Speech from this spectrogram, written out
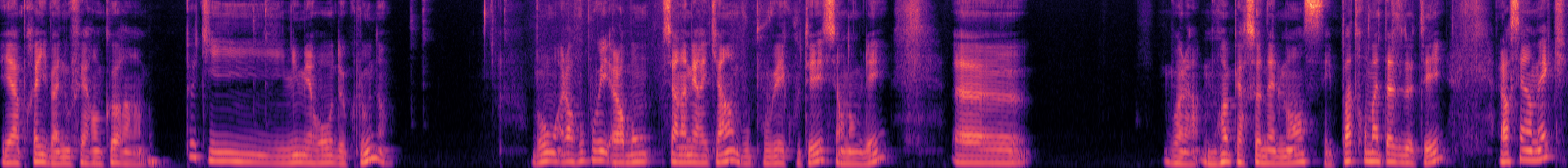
et après, il va nous faire encore un petit numéro de clown. Bon, alors vous pouvez. Alors bon, c'est un américain, vous pouvez écouter, c'est en anglais. Euh, voilà, moi personnellement, c'est pas trop ma tasse de thé. Alors c'est un mec.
